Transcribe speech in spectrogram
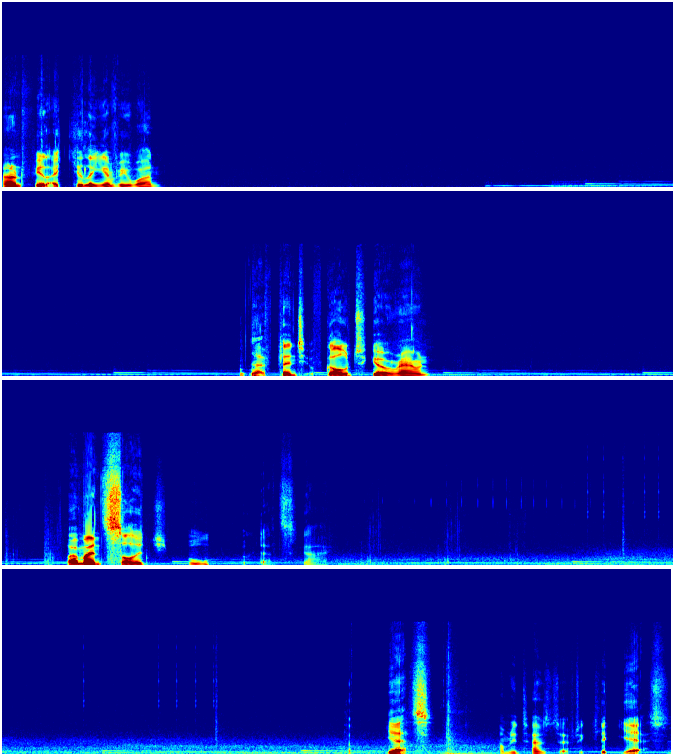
I don't feel like killing everyone. I have plenty of gold to go around. Why am I in solid? Ooh, look at that sky. Yes. How many times do I have to click yes?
